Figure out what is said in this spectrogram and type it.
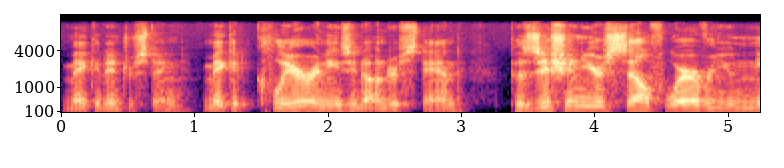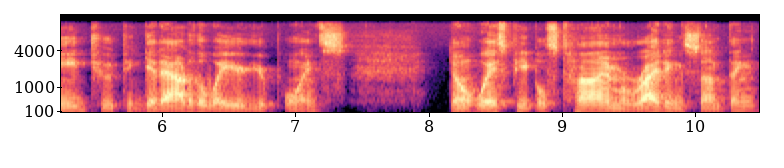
make it interesting, make it clear and easy to understand. Position yourself wherever you need to to get out of the way of your points. Don't waste people's time writing something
